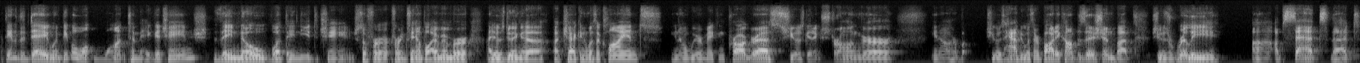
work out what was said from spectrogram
at the end of the day, when people want want to make a change, they know what they need to change. So for for example, I remember I was doing a, a check in with a client. You know, we were making progress. She was getting stronger. You know, her she was happy with her body composition, but she was really uh, upset that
